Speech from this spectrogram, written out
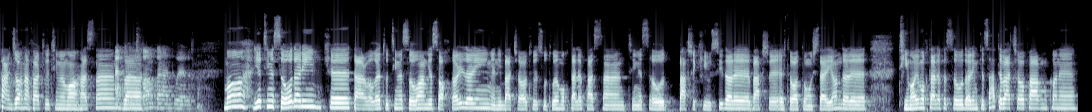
50 نفر توی تیم ما هستن و کار می‌کنن تو ما یه تیم سئو داریم که در واقع تو تیم سئو هم یه ساختاری داریم. یعنی بچه ها توی سطوح مختلف هستن. تیم سئو بخش کیوسی داره بخش ارتباط با مشتریان داره. تیم های مختلف سئو داریم که سطح بچه ها فرق می‌کنه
